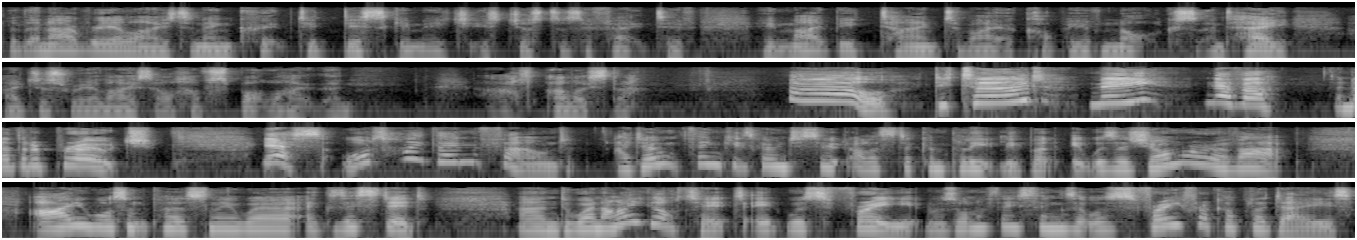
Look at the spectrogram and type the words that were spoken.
but then I realised an encrypted disk image is just as effective. It might be time to buy a copy of Knox, and hey, I just realised I'll have Spotlight then. Al- Alistair. Well, deterred? Me? Never another approach. Yes, what I then found, I don't think it's going to suit Alistair completely, but it was a genre of app I wasn't personally aware existed. And when I got it, it was free. It was one of these things that was free for a couple of days.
